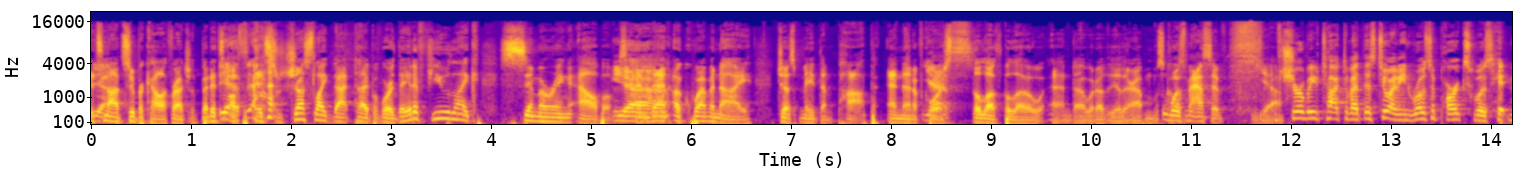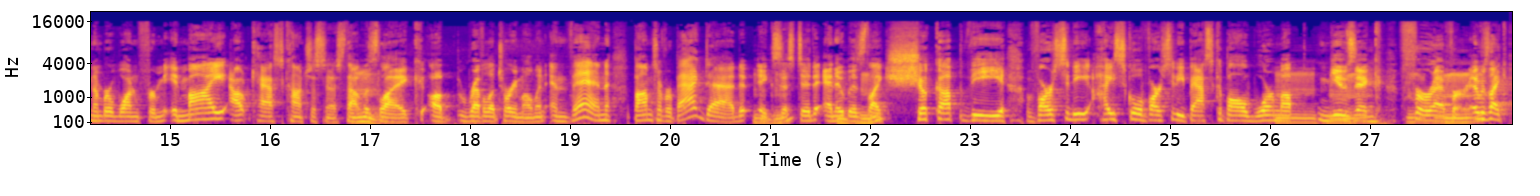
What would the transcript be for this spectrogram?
it's Yeah. not supercalifragilistic, but it's Yes. it's just like that type of word. They had a few like simmering albums, Yeah. and then Aquemini just made them pop. And then of course Yes. The Love Below and uh, whatever the other album was called. was massive. Yeah. Sure we've talked about this too. I mean, Rosa Parks was hit number one for me in my Outkast consciousness. That Mm. was like a revelatory moment. And then Bombs Over Baghdad Mm-hmm. existed, and it was like shook up the varsity, high school varsity basketball warm up Mm-hmm. music forever. It was like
